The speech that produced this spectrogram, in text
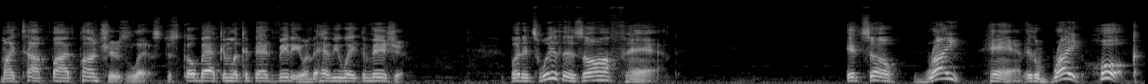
my top five punchers list. Just go back and look at that video in the heavyweight division. But it's with his offhand. It's a right hand. It's a right hook.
